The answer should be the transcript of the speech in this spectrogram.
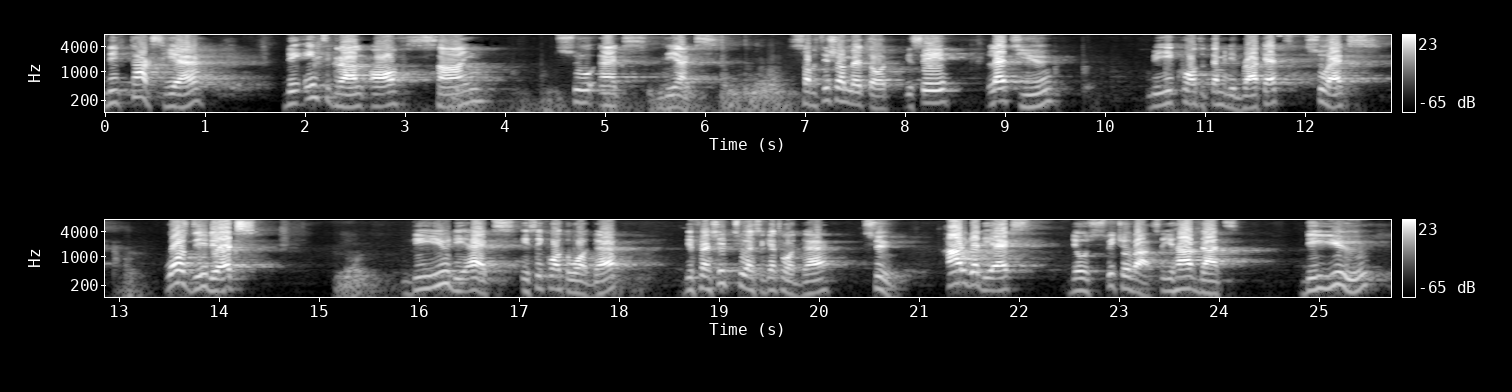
The tax here, the integral of sine 2x dx. Substitution method, you say let u be equal to, tell me the bracket, 2x. What's du dx? du dx is equal to what there? Differentiate 2x, you get what there? 2. How to get the x? They will switch over. So you have that du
